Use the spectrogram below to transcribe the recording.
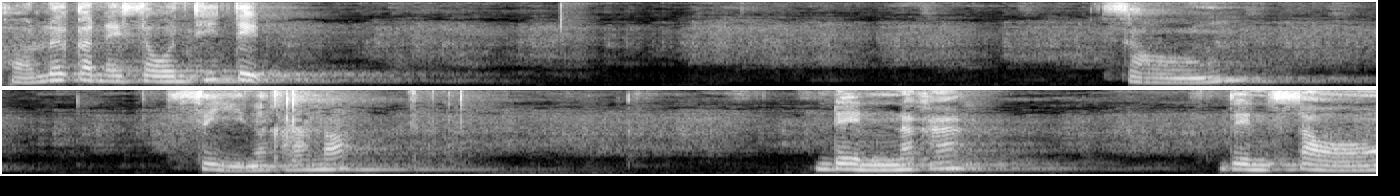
ขอเลือกกันในโซนที่ติดสองสี่นะคะเนาะเด่นนะคะ เด่นสอง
